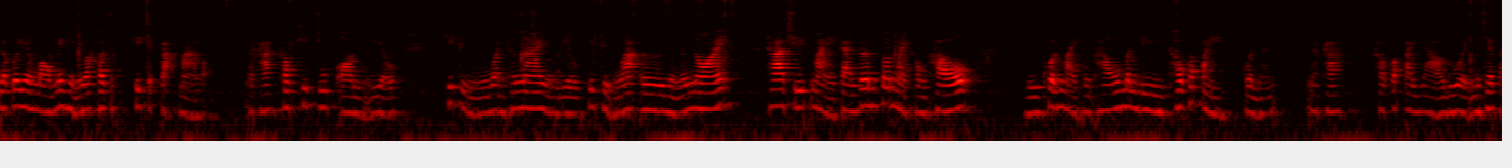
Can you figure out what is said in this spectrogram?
เราก็ยังมองไม่เห็นว่าเขาจะคิดจะกลับมาหรอกนะคะเขาคิดมุ v ออนอย่างเดียว คิดถึงวันข้างหน้าอย่างเดียว คิดถึงว่าเอออย่างน้อยๆ ถ้าชีวิตใหม่การเริ่มต้นใหม่ของเขาหรือคนใหม่ของเขามันดีเขาก็ไปคนนั้นนะคะ เขาก็ไปยาวด้วย ไม่ใช่ไป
